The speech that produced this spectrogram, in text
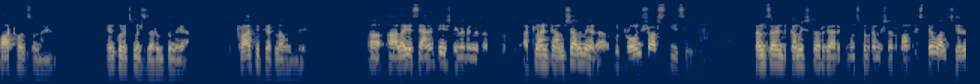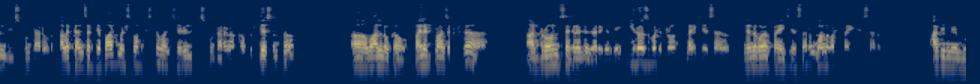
పాట్ హోల్స్ ఉన్నాయా? ఎంకరేజ్మెంట్స్ జరుగుతున్నాయా? ట్రాఫిక్ ఎట్లా ఉంది? అలాగే శానిటేషన్ ఏ విధంగా జరుగుతుంది? అట్లాంటి అంశాల మీద డ్రోన్ షాట్స్ తీసి కన్సర్న్ కమిషనర్ గారికి మున్సిపల్ కమిషనర్ పంపిస్తే వాళ్ళు చర్యలు తీసుకుంటారు. అలాగే కన్సర్న్ డిపార్ట్మెంట్స్ పంపిస్తే వాళ్ళు చర్యలు తీసుకుంటారని ఒక ఉద్దేశంతో వాళ్ళు ఒక పైలట్ ప్రాజెక్ట్గా ఆ డ్రోన్స్ సెక్రటరీ జరిగింది. ఈ రోజు కూడా డ్రోన్స్ ఫ్లై చేశారు. నిన్న కూడా ఫ్లై చేశారు. మొన్న కూడా ఫ్లై చేశారు. అది మేము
